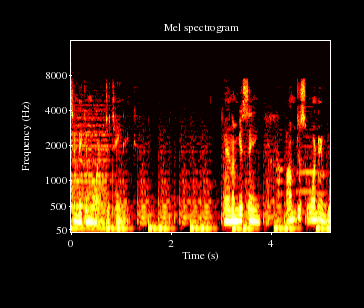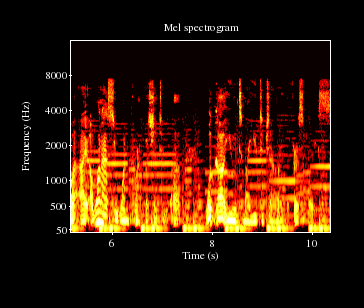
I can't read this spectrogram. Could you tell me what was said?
to make it more entertaining. And i'm just saying i'm just wondering what i, I want to ask you one important question too. Uh, what got you into my youtube channel in the first place?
